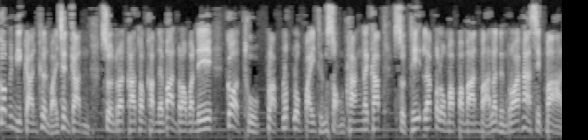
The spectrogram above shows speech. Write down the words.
ก็ไม่มีการเคลื่อนไหวเช่นกัน ส่วนราคาทองคำในบ้านเราวันนี้ก็ถูกปรับลดลงไปถึง 2 ครั้งนะครับ สุทธิแล้วก็ลงมาประมาณบาทละ 150 บาท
